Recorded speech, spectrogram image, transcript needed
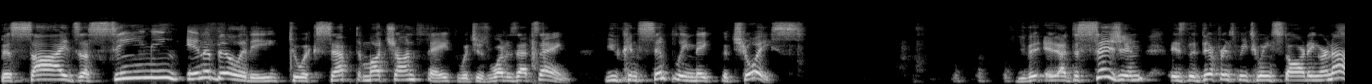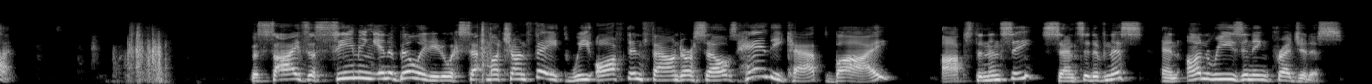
besides a seeming inability to accept much on faith, which is what is that saying? You can simply make the choice. A decision is the difference between starting or not. Besides a seeming inability to accept much on faith, we often found ourselves handicapped by obstinacy, sensitiveness, and unreasoning prejudice.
